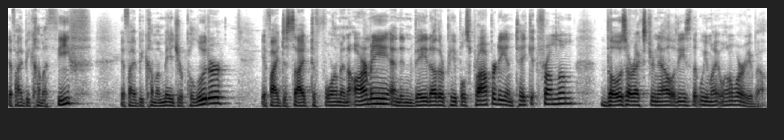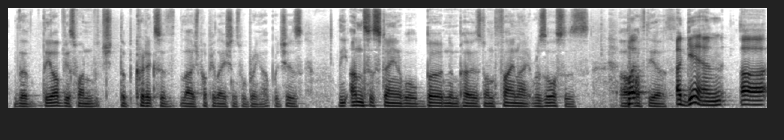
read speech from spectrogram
if I become a thief, if I become a major polluter, if I decide to form an army and invade other people's property and take it from them, those are externalities that we might want to worry about. The, the obvious one, which the critics of large populations will bring up, which is the unsustainable burden imposed on finite resources but of the earth. Again, uh,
